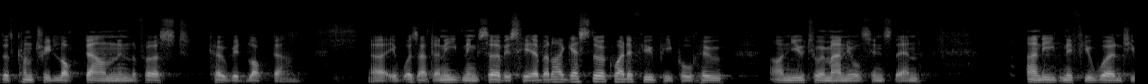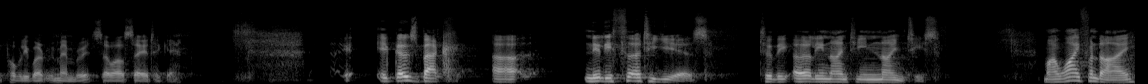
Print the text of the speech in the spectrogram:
the country locked down in the first COVID lockdown. Uh, it was at an evening service here, but I guess there are quite a few people who are new to Emmanuel since then. And even if you weren't, you probably won't remember it, so I'll say it again. It goes back uh, nearly 30 years to the early 1990s. My wife and I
